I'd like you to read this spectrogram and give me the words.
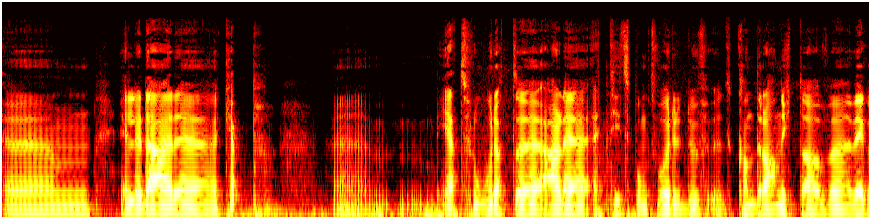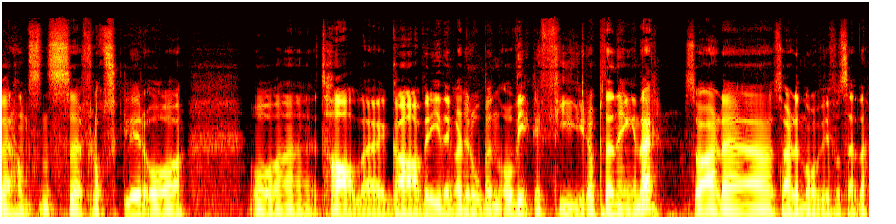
eller det er cup. Jeg tror at er det et tidspunkt hvor du kan dra nytte av Vegard Hansens floskler og, og eh, talegaver i den garderoben og virkelig fyre opp den gjengen der, så er det, så er det nå vi får se det.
